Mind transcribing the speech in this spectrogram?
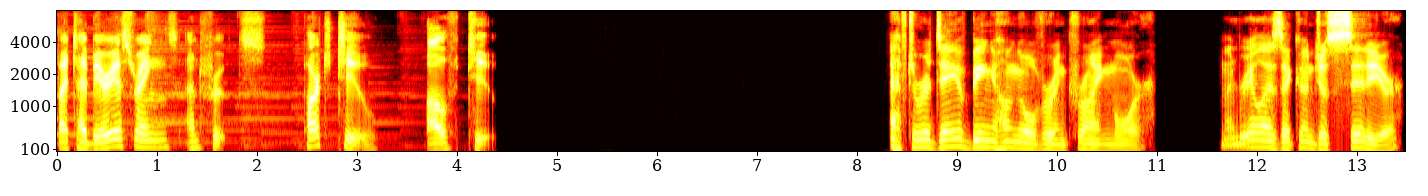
by Tiberius Rings and Fruitz, Part 2 of 2. After a day of being hungover and crying more, I realized I couldn't just sit here.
